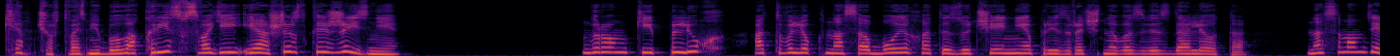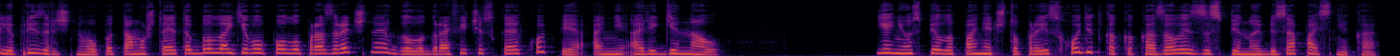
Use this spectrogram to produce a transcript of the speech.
«Кем, черт возьми, была Крис в своей иоширской жизни?» Громкий плюх отвлек нас обоих от изучения призрачного звездолета — на самом деле призрачного, потому что это была его полупрозрачная голографическая копия, а не оригинал. Я не успела понять, что происходит, как оказалось за спиной безопасника.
